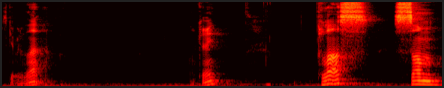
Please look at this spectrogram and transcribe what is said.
Let's get rid of that. Okay. Plus some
